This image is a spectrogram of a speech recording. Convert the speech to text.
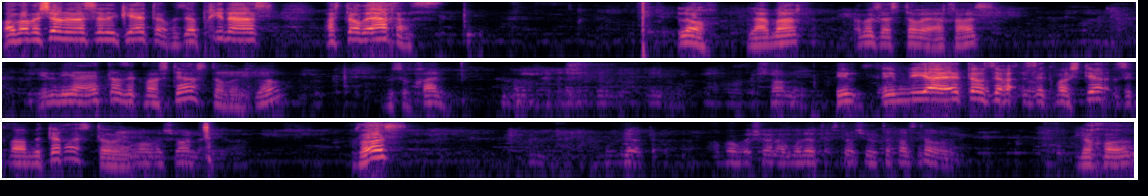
או בבשון נעשה לכתר, וזה הבחינס אסתורי יחס. לא. למה? למה זה אסטורי אחס? אם נהיה אתר זה כבר שתי אסטוריות, לא? חיים. אם, נהיה אתר זה, כבר שתי, זה כבר בתוך אסטוריות. רוס? ארבע ראשון אמור להיות אסתור שהוא יותר אסתור. נכון,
